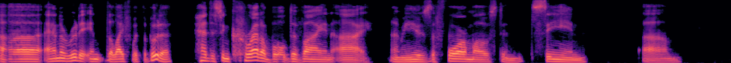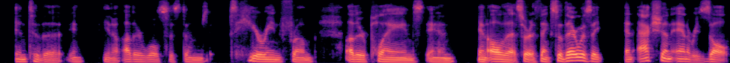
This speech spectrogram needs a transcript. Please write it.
uh, Anuruddha in the life with the Buddha had this incredible divine eye. I mean, he was the foremost in seeing um, into the in you know other world systems, hearing from other planes, and and all that sort of thing. So there was a an action and a result.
